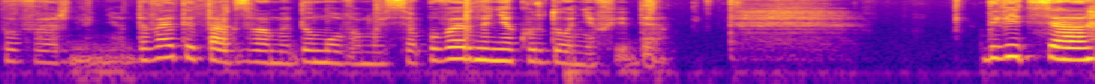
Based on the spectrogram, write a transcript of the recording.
повернення. Давайте так з вами домовимося. Повернення кордонів іде. Дивіться,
